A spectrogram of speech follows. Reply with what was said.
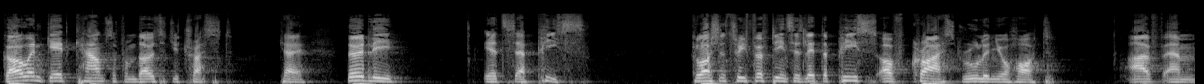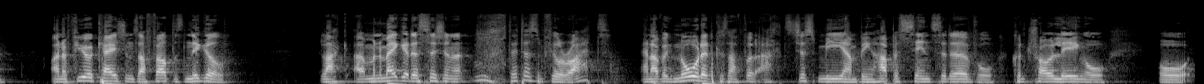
go and get counsel from those that you trust. Okay. Thirdly, it's a peace. Colossians 3:15 says, "Let the peace of Christ rule in your heart." I've um, on a few occasions I felt this niggle, like I'm going to make a decision. And, that doesn't feel right, and I've ignored it because I thought ah, it's just me. I'm being hypersensitive or controlling, or or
